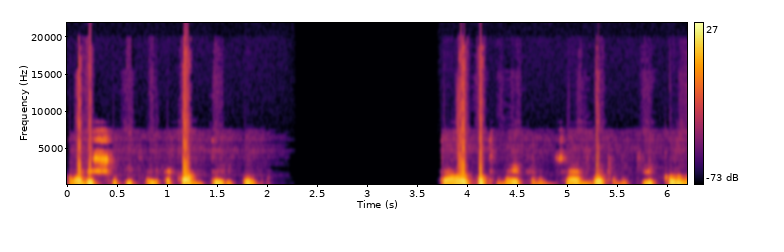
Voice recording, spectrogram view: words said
আমাদের শপিফাই অ্যাকাউন্ট তৈরি করব। তো আমরা প্রথমে এখানে জয়েন বাটনে ক্লিক করব।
